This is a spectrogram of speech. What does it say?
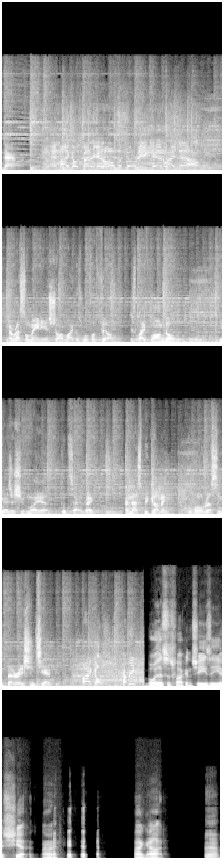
now. And Michaels better get all the glory he can right now. At WrestleMania, Shawn Michaels will fulfill his lifelong goal. You guys are shooting my uh, good side, right? And that's becoming the World Wrestling Federation champion. Michaels coming Boy, this is fucking cheesy as shit. All right. My God. Yeah.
